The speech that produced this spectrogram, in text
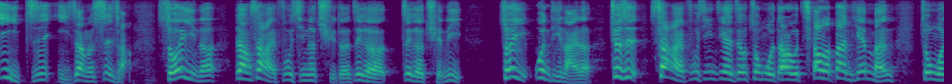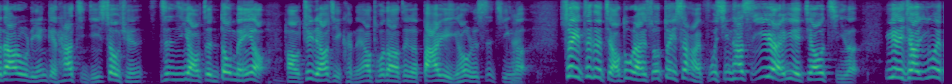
亿只以上的市场，所以呢，让上海复兴呢取得这个这个权利。所以问题来了，就是上海复星现在就中国大陆敲了半天门，中国大陆连给他紧急授权甚至要证都没有。好，据了解可能要拖到这个八月以后的事情了。所以这个角度来说，对上海复兴它是越来越焦急了，越焦，因为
